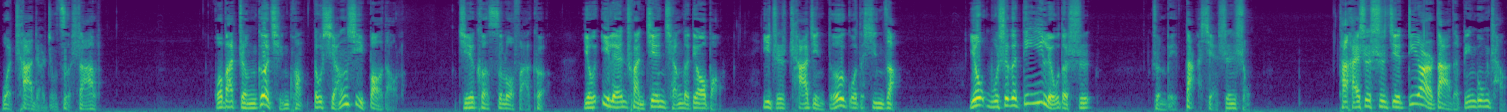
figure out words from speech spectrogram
我差点就自杀了。我把整个情况都详细报道了。捷克斯洛伐克有一连串坚强的碉堡，一直插进德国的心脏，有五十个第一流的师，准备大显身手。它还是世界第二大的兵工厂。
